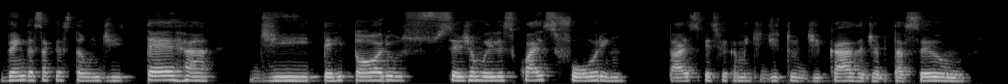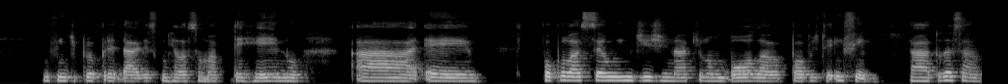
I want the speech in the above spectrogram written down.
vendo essa questão de terra, de territórios, sejam eles quais forem, tá? Especificamente dito de casa, de habitação, enfim, de propriedades com relação a terreno, a é, população indígena, quilombola, pobre, enfim, tá? Toda essa,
